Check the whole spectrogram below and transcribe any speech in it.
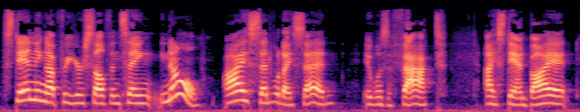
standing up for yourself and saying, no, I said what I said. It was a fact. I stand by it.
